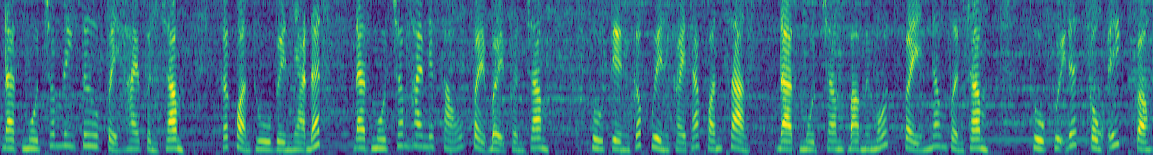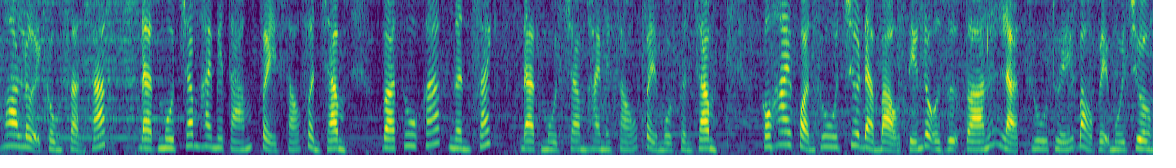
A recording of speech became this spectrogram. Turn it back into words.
đạt 104,2%, các khoản thu về nhà đất đạt 126,7%, thu tiền cấp quyền khai thác khoáng sản đạt 131,5%, thu quỹ đất công ích và hoa lợi công sản khác đạt 128,6% và thu khác ngân sách đạt 126,1%. Có hai khoản thu chưa đảm bảo tiến độ dự toán là thu thuế bảo vệ môi trường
